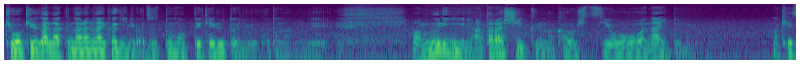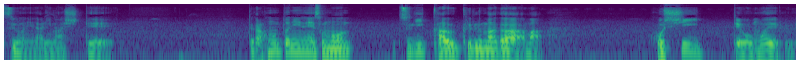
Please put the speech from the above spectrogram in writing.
供給がなくならない限りはずっと乗っていけるということなんで、まあ、無理に新しい車買う必要はないという、まあ、結論になりましてだから本当にねその次買う車がまあ欲しいって思える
